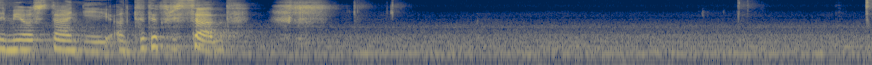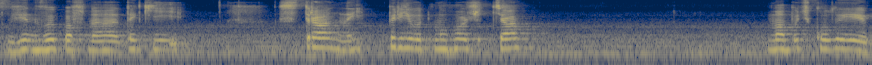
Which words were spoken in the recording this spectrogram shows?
Це мій останній антидепресант. Він випав на такий странний період мого життя. Мабуть, коли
